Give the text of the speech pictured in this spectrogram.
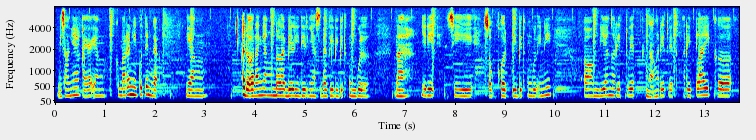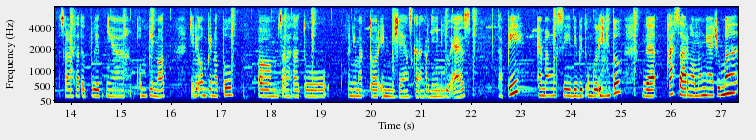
Misalnya kayak yang kemarin ngikutin nggak yang ada orang yang melabeli dirinya sebagai bibit unggul. Nah jadi si so called bibit unggul ini um, dia nge-retweet nggak nge-retweet reply ke salah satu tweetnya Om Pinot. Jadi Om Pinot tuh um, salah satu animator Indonesia yang sekarang kerjanya di US tapi emang si bibit unggul ini tuh nggak kasar ngomongnya. Cuma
